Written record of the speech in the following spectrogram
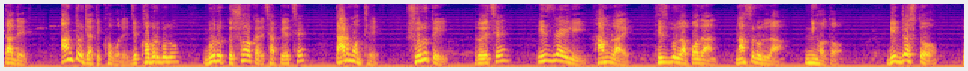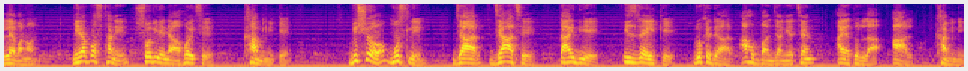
তাদের আন্তর্জাতিক খবরে যে খবরগুলো গুরুত্ব সহকারে ছাপিয়েছে, তার মধ্যে শুরুতেই রয়েছে ইসরায়েলি হামলায় হিজবুল্লাহ প্রধান নাসরুল্লাহ নিহত। বিধ্বস্ত লেবানন, নিরাপদ স্থানে সরিয়ে নেওয়া হয়েছে খামিনিকে। বিশ্ব মুসলিম যার যা আছে তাই দিয়ে ইসরায়েলকে রুখে দেওয়ার আহ্বান জানিয়েছেন আয়াতুল্লাহ আল খামিনি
